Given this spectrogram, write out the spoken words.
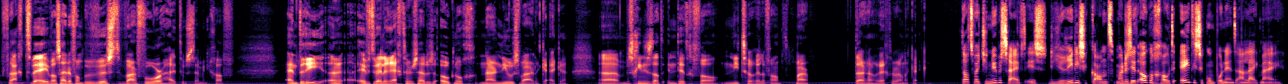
vraag 2. Was hij ervan bewust waarvoor hij toestemming gaf? En drie, eventuele rechter zou dus ook nog naar nieuwswaarde kijken. Uh, misschien is dat in dit geval niet zo relevant, maar daar zou een rechter wel naar kijken. Dat wat je nu beschrijft is de juridische kant, maar er zit ook een grote ethische component aan, lijkt mij.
